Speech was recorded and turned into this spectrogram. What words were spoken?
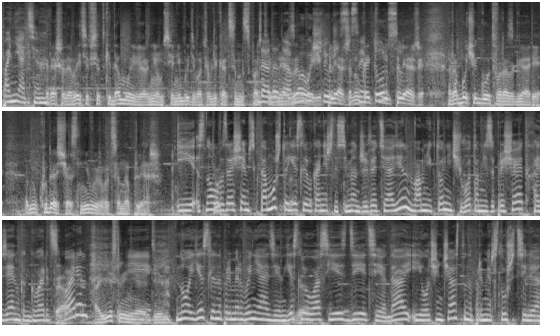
понятен. Хорошо, давайте все-таки домой вернемся, не будем отвлекаться на спортивные Да-да-да, мы залы и пляжи. Ну какие торсом. пляжи? Рабочий год в разгаре. Ну куда сейчас не вырваться на пляж? И снова Тут- возвращаемся к тому, что если вы, конечно, Семен, живете один, вам никто ничего там не запрещает. Хозяин, как говорится, Так, барин. а если не И- один? Но если, например, вы не один, если Да. у вас есть дети, да, и очень часто, например, слушатели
